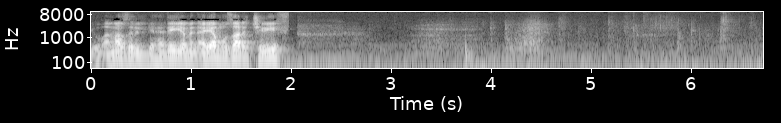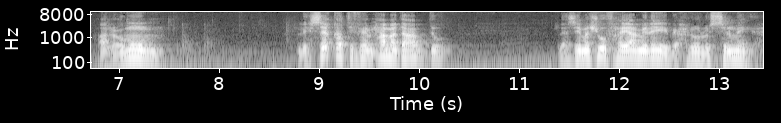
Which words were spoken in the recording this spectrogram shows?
يبقى ناظر الجهادية من أيام وزارة شريف؟ على العموم لثقتي في محمد عبده لازم أشوف هيعمل إيه بحلوله السلمية.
